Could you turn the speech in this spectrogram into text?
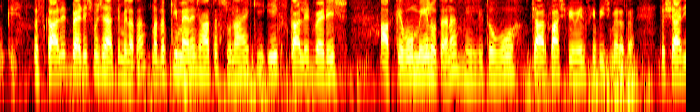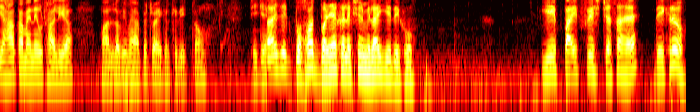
ओके तो स्कारलेट बेडिश मुझे ऐसे मिला था। मतलब कि मैंने जहाँ तक सुना है कि एक स्कारलेट बेडिश आपके वो मेल होता है ना मेनली तो वो चार पाँच फीमेल्स के बीच में रहता है। तो शायद यहाँ का मैंने उठा लिया। मान लो अभी मैं यहाँ पे ट्राई करके देखता हूँ। ठीक है। एक बहुत बढ़िया कलेक्शन मिला है, ये देखो। ये पाइप फ़िश जैसा है। देख रहे हो?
